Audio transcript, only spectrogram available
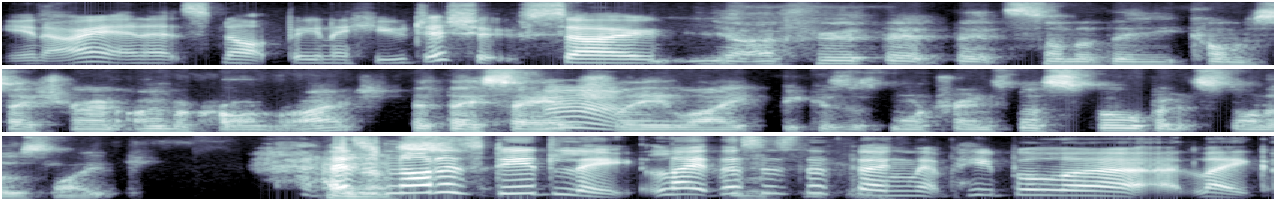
you know, and it's not been a huge issue. So Yeah, I've heard that that's some of the conversation around Omicron, right? That they say Mm. actually like because it's more transmissible, but it's not as like it's not as deadly. Like this Mm, is the thing that people are like.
